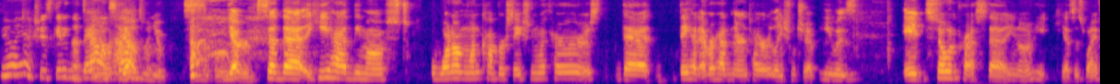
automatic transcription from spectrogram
Yeah, yeah. She's getting that's kind of what balanced out. when you're chemicals Yep. are- Said that he had the most one-on-one conversation with her that they had ever had in their entire relationship. He was it so impressed that you know he, he has his wife.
